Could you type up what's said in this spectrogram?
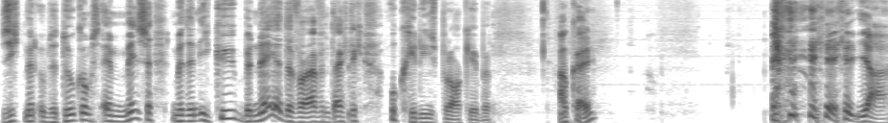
zicht meer op de toekomst. En mensen met een IQ beneden de 85 ook geen inspraak hebben. Oké. ja,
